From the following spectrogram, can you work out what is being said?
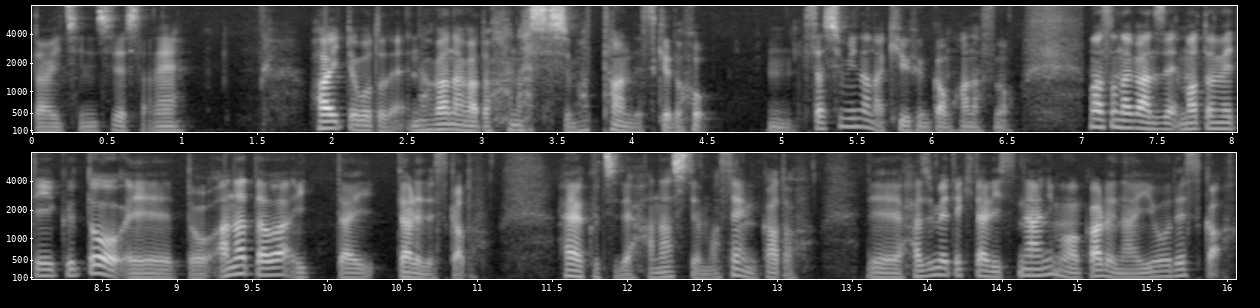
た一日でしたね。はいということで長々と話してしまったんですけど。うん、久しぶりだな9分間も話すの。まあそんな感じでまとめていくと、えっ、ー、と、あなたは一体誰ですかと。早口で話してませんかと。で、初めて来たリスナーにもわかる内容ですか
